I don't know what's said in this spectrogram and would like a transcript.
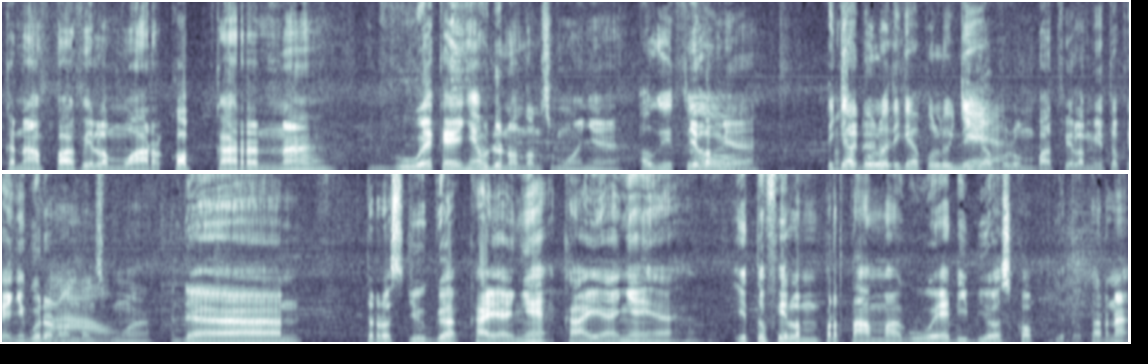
Kenapa film Warkop? Karena gue kayaknya udah nonton semuanya. Oh gitu. Film ya. 30-30-nya ya? 34 film itu kayaknya gue udah nonton Wow. semua. Dan terus juga kayaknya kayaknya ya itu film pertama gue di bioskop gitu. Karena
